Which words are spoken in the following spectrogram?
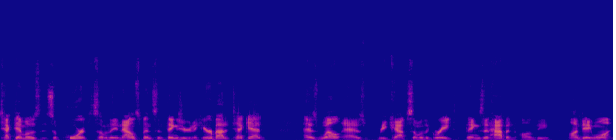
tech demos that support some of the announcements and things you're going to hear about at TechEd, as well as recap some of the great things that happened on the on day one.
